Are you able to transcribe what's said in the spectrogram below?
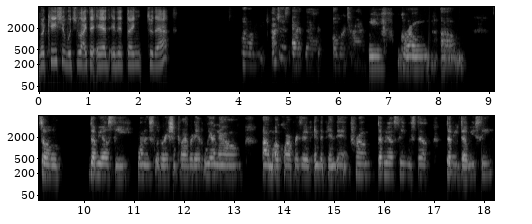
Lakiesha, would you like to add anything to that? Um, I'll just add that over time we've grown. Um, so WLC, Women's Liberation Collaborative, we are now um, a cooperative independent from WLC. We still WWC.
